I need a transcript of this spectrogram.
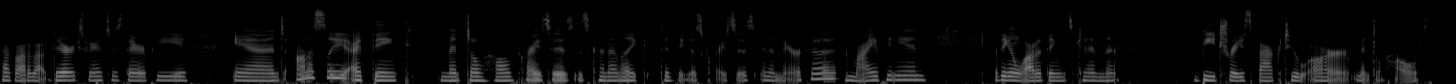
talk a lot about their experience with therapy. And honestly, I think mental health crisis is kind of like the biggest crisis in America, in my opinion. I think a lot of things can be traced back to our mental health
